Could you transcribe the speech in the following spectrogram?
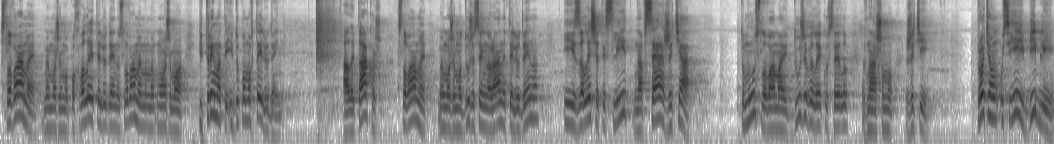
словами ми можемо похвалити людину, словами ми можемо підтримати і допомогти людині. Але також словами ми можемо дуже сильно ранити людину і залишити слід на все життя. Тому слова мають дуже велику силу в нашому житті. Протягом усієї Біблії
